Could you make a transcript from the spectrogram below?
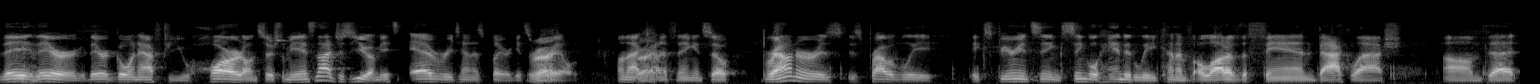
they Mhm. they are they're going after you hard on social media. It's not just you. I mean, it's every tennis player gets Right. railed on that Right. kind of thing, and so Browner is is probably experiencing single-handedly kind of a lot of the fan backlash um, that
